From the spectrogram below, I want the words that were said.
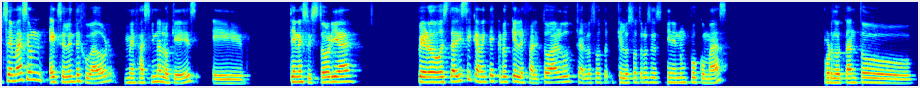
Se me hace un excelente jugador. Me fascina lo que es. Eh, tiene su historia. Pero estadísticamente creo que le faltó algo que, a los, que los otros tienen un poco más. Por lo tanto,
